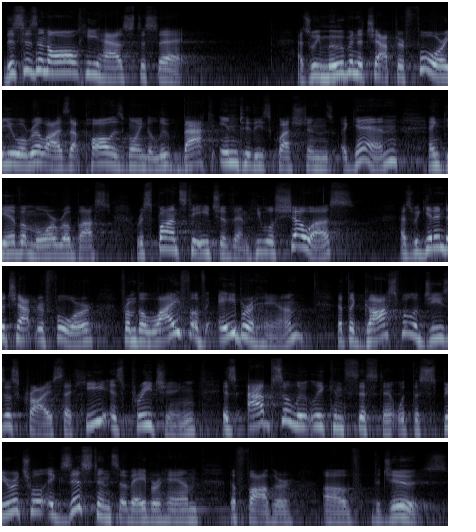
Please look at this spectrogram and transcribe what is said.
this isn't all he has to say. As we move into chapter 4, you will realize that Paul is going to loop back into these questions again and give a more robust response to each of them. He will show us, as we get into chapter 4, from the life of Abraham, that the gospel of Jesus Christ that he is preaching is absolutely consistent with the spiritual existence of Abraham, the father of the Jews.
